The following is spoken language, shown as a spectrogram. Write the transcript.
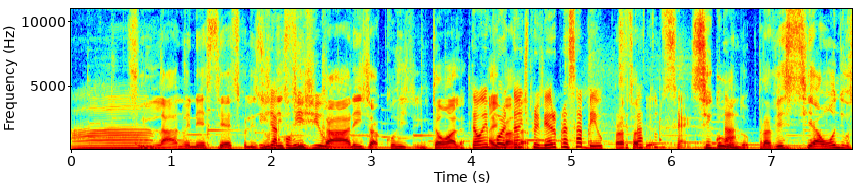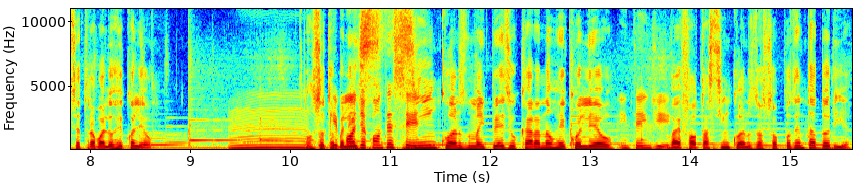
Ah. Fui lá no INSS para eles E já corrigiu. unificarem e já corrigir. Então, olha. Então é importante vai- primeiro para saber o Pra se tá saber. tudo certo. Segundo, para ver se aonde você trabalhou recolheu. Tá. Hum, Nossa, eu trabalhei pode acontecer. cinco anos numa empresa e o cara não recolheu. Entendi. Vai faltar cinco anos na sua aposentadoria.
